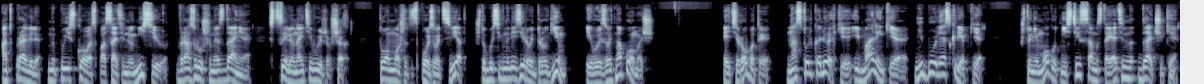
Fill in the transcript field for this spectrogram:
отправили на поисково-спасательную миссию в разрушенное здание с целью найти выживших, то он может использовать свет, чтобы сигнализировать другим и вызвать на помощь. Эти роботы настолько легкие и маленькие, не более скрепкие, что не могут нести самостоятельно датчики,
